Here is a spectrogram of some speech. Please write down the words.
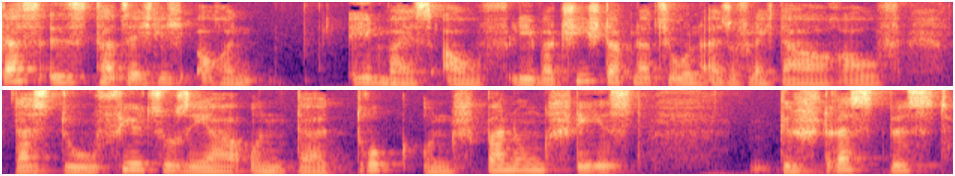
Das ist tatsächlich auch ein Hinweis auf Leber-Qi-Stagnation, also vielleicht darauf, dass du viel zu sehr unter Druck und Spannung stehst, gestresst bist.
